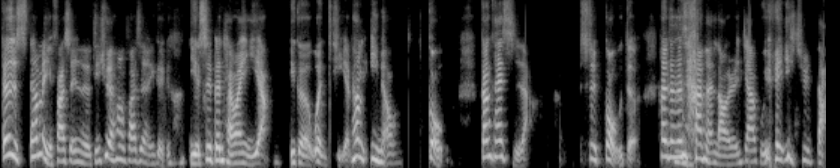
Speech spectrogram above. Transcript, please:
但是他们也发生了，的确他们发生了一个也是跟台湾一样一个问题啊，他们疫苗够，刚开始啊是够的，他但是嗯他们老人家不愿意去打，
